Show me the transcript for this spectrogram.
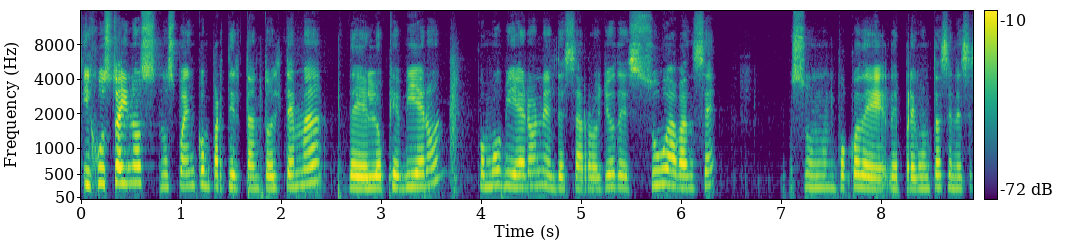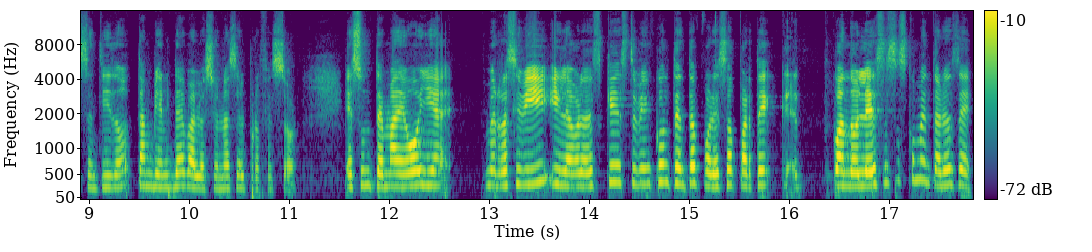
y justo ahí nos, nos pueden compartir tanto el tema de lo que vieron, cómo vieron el desarrollo de su avance, son un poco de, de, preguntas en ese sentido, también de evaluación hacia el profesor. Es un tema de, oye, me recibí y la verdad es que estoy bien contenta por esa parte. Cuando lees esos comentarios de,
